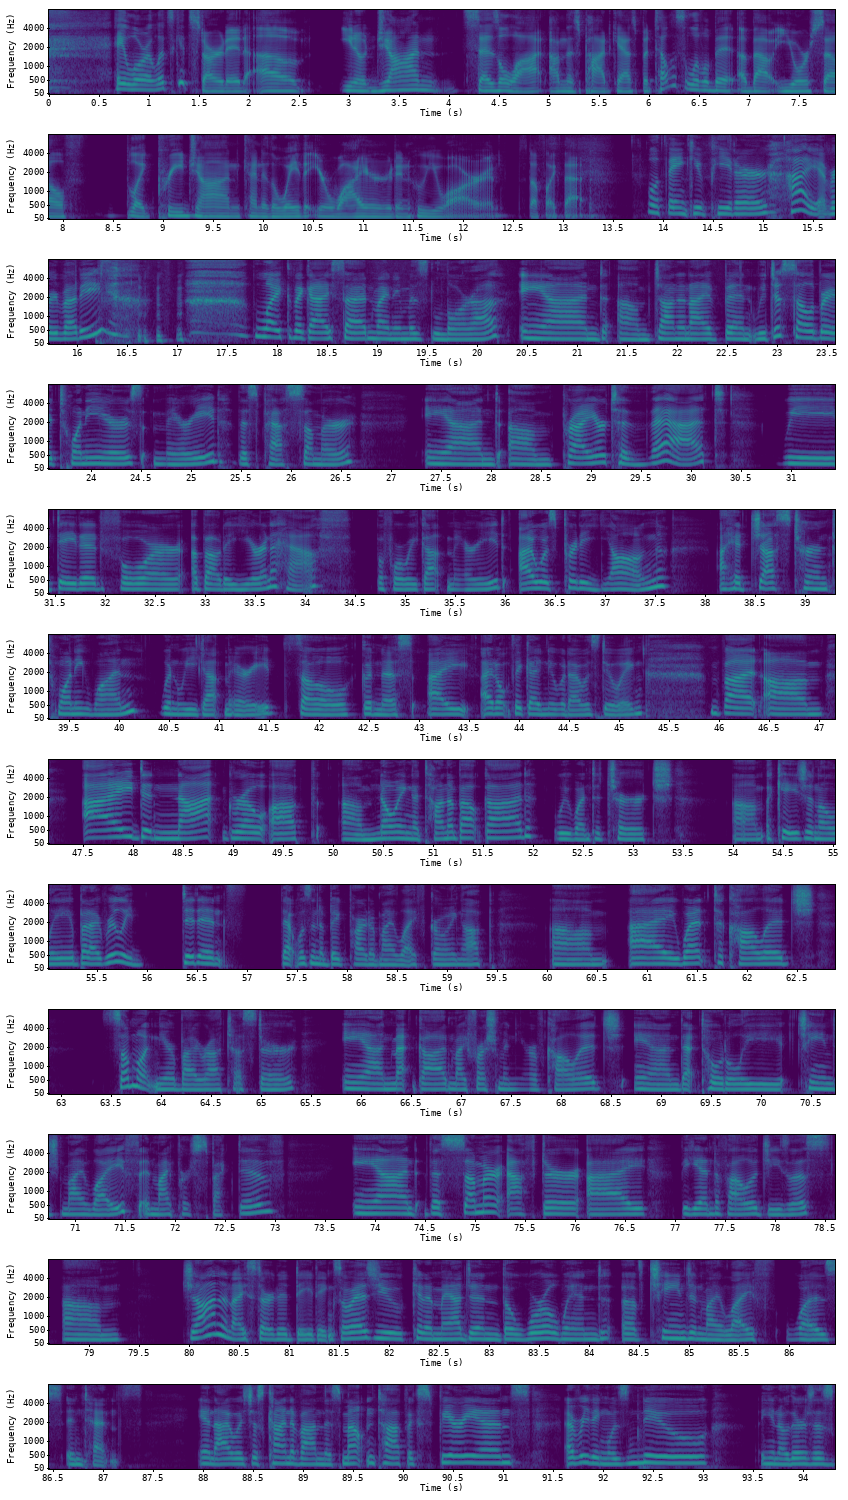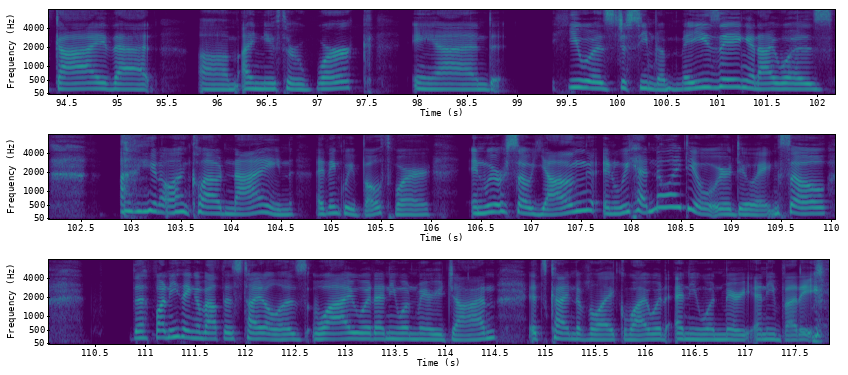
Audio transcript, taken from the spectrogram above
Hey, Laura, let's get started. Um, you know, John says a lot on this podcast, but tell us a little bit about yourself, like pre John, kind of the way that you're wired and who you are and stuff like that. Well, thank you, Peter. Hi, everybody. like the guy said, my name is Laura, and um, John and I have been, we just celebrated 20 years married this past summer. And um, prior to that, we dated for about a year and a half before we got married. I was pretty young. I had just turned 21 when we got married. So, goodness, I I don't think I knew what I was doing. But um I did not grow up um, knowing a ton about God. We went to church um, occasionally, but I really didn't. That wasn't a big part of my life growing up. Um, I went to college somewhat nearby Rochester and met God my freshman year of college. And that totally changed my life and my perspective. And the summer after I began to follow Jesus, um, John and I started dating. So, as you can imagine, the whirlwind of change in my life was intense. And I was just kind of on this mountaintop experience. Everything was new. You know, there's this guy that um, I knew through work, and he was just seemed amazing. And I was, you know, on cloud nine. I think we both were. And we were so young and we had no idea what we were doing. So the funny thing about this title is why would anyone marry John? It's kind of like why would anyone marry anybody?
